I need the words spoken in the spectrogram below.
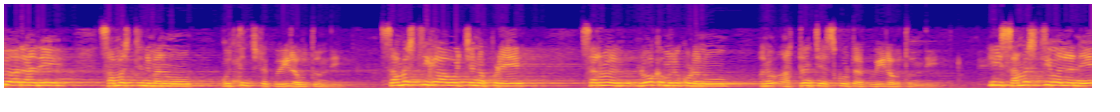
ద్వారానే సమష్టిని మనము గుర్తించడానికి వీలవుతుంది సమష్టిగా వచ్చినప్పుడే సర్వ లోకములు కూడాను మనం అర్థం చేసుకోవటానికి వీలవుతుంది ఈ సమష్టి వల్లనే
